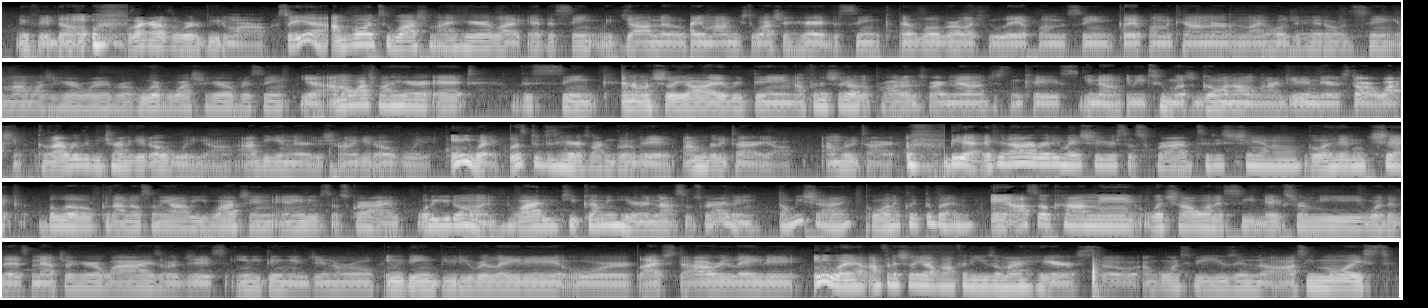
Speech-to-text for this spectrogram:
if it don't. I got somewhere to be tomorrow. So yeah i'm going to wash my hair like at the sink. If y'all know how your mom used to wash your hair at the sink. As a little girl like you lay up on the sink lay up on the counter and like hold your head over the sink your mom wash your hair or whatever or whoever wash your hair over the sink. Yeah i'm gonna wash my hair at this sink and i'm gonna show y'all everything. I'm gonna show y'all the products right now just in case you know it be too much going on when i get in there and start washing. Because i really be trying to get over with y'all. I be in there just trying to get over with. Anyway let's do this hair so i can go to bed. I'm really tired y'all I'm really tired. but yeah, if you're not already, make sure you're subscribed to this channel. Go ahead and check below because I know some of y'all be watching and ain't even subscribed. What are you doing? Why do you keep coming here and not subscribing? Don't be shy. Go on and click the button. And also comment what y'all want to see next from me, whether that's natural hair wise or just anything in general. Anything beauty related or lifestyle related. Anyway, I'm to show y'all what I'm to use on my hair. So I'm going to be using the Aussie Moist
